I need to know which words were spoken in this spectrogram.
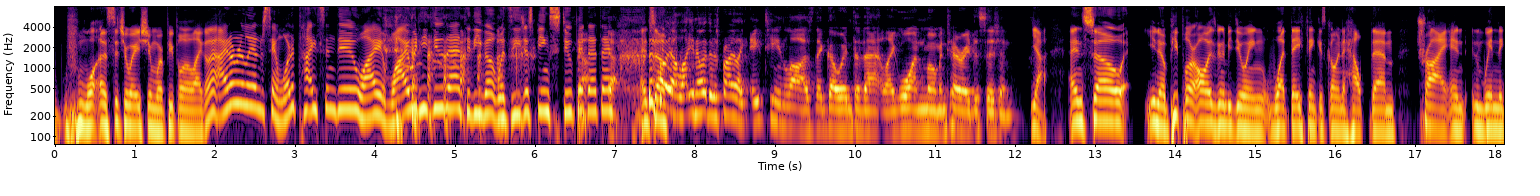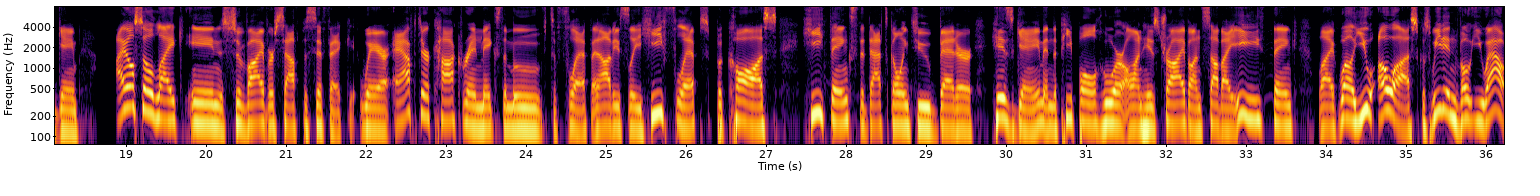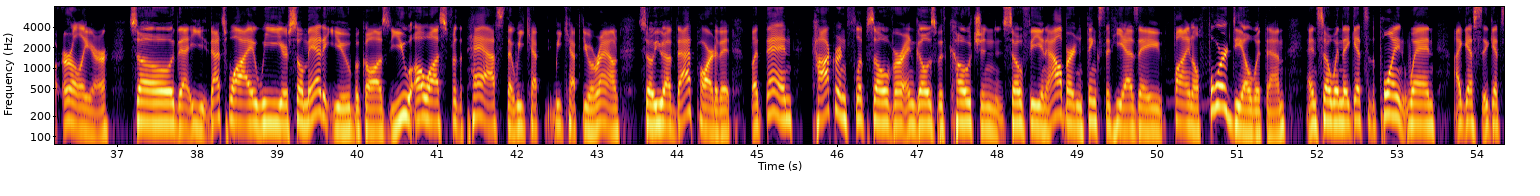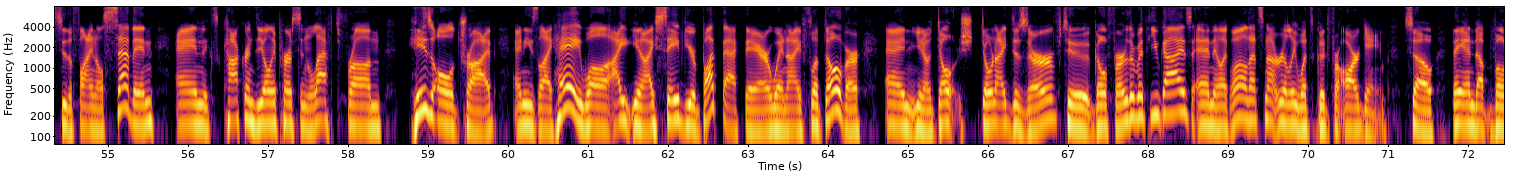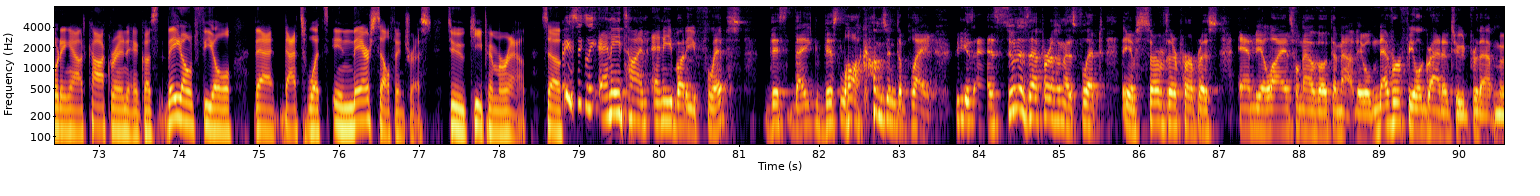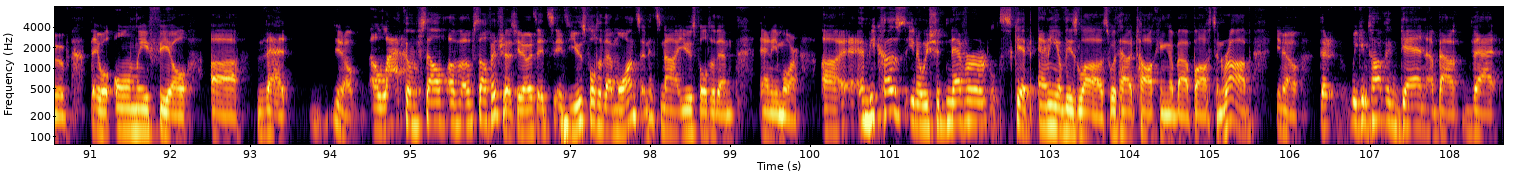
a situation where people are like, oh, I don't really understand. What did Tyson do? Why why would he do that? Did he vote? Was he just being stupid yeah, that day? Yeah. And there's so, lot, you know, there's probably like 18 laws that go into that like one momentary decision. Yeah, and so you know, people are always going to be doing what they think is going to help them try and, and win the game. I also like in Survivor South Pacific, where after Cochran makes the move to flip, and obviously he flips because he thinks that that's going to better his game. And the people who are on his tribe on Savaii think, like, well, you owe us because we didn't vote you out earlier. So that you, that's why we are so mad at you because you owe us for the past that we kept we kept you around. So you have that part of it. But then Cochran flips over and goes with Coach and Sophie and Albert and thinks that he has a Final Four deal with them. And so when they get to the point when I guess it gets to the Final Seven and Cochran's the only person left from his old tribe and he's like hey well i you know i saved your butt back there when i flipped over and you know don't don't i deserve to go further with you guys? And they're like well that's not really what's good for our game. So they end up voting out cochran because they don't feel that that's what's in their self-interest to keep him around. So basically anytime anybody flips this this law comes into play because as soon as that person has flipped, they have served their purpose, and the alliance will now vote them out. They will never feel gratitude for that move. They will only feel uh, that you know a lack of self of, of self-interest you know it's, it's it's useful to them once and it's not useful to them anymore uh, and because you know we should never skip any of these laws without talking about boston rob you know there, we can talk again about that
